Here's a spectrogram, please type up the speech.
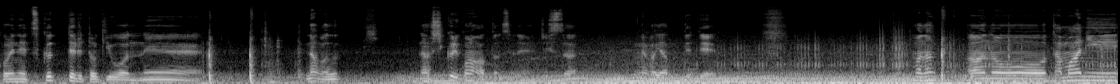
これね、作ってる時はね、なんか、なんかしっくりこなかったんですよね、実際。なんかやってて。まあなんか、あのー、たまに、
